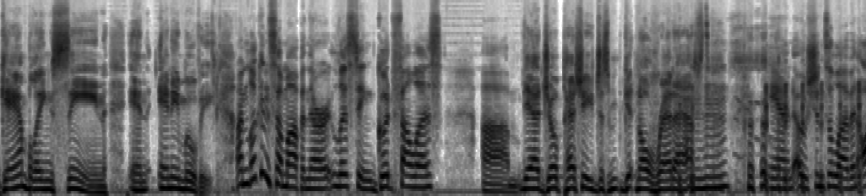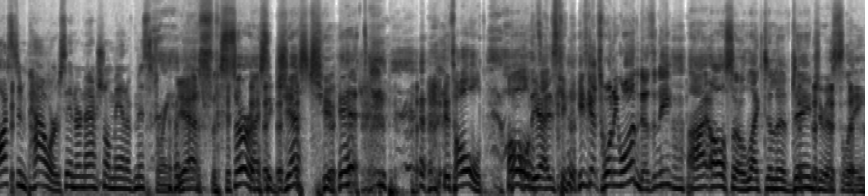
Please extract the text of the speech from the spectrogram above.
gambling scene in any movie. I'm looking some up, and they're listing Goodfellas um, Yeah, Joe Pesci just getting all red assed. Mm-hmm. and Ocean's Eleven. Austin Powers, International Man of Mystery. yes, Sir, I suggest you hit. it's old. Old. Yeah, he's, he's got 21, doesn't he? I also like to live dangerously.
